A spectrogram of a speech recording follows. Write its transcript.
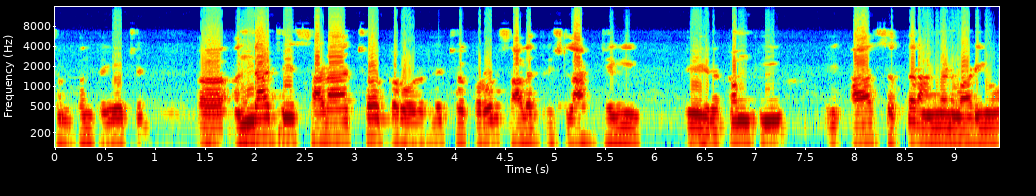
સંપન્ન થયો છે. અંદાજે સાડા છ કરોડ, એટલે છ કરોડ સાડત્રીસ લાખ જેવી એ રકમથી આ સત્તર આંગણવાડીઓ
